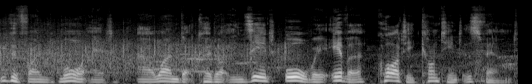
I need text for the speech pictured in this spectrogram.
You can find more at r1.co.nz or wherever quality content is found.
